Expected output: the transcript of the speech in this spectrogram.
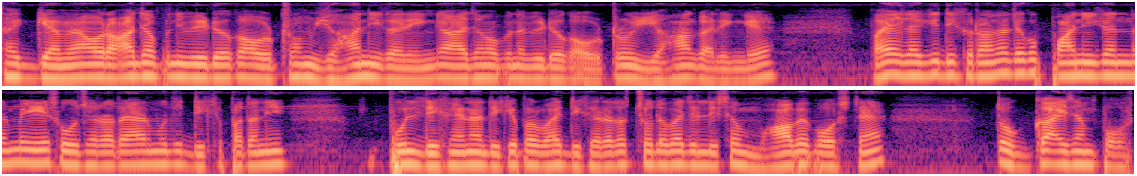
थक गया मैं, और आज अपनी वीडियो का आउटरो हम यहाँ नहीं करेंगे, आज हम अपना वीडियो का आउटरो यहाँ करेंगे। भाई, अलग ही दिख रहा ना, देखो पानी के अंदर मैं ये सोच रहा था, यार मुझे दिखे, पता नहीं, पुल दिखे ना दिखे, पर भाई दिख रहा था, चलो भाई जल्दी से वहाँ पे पहुँचते हैं। तो गाइज़ हम पहुँच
